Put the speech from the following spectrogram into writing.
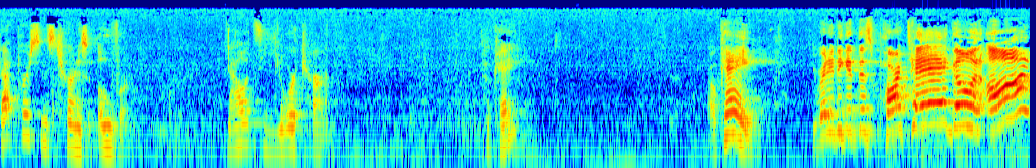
that person's turn is over. Now it's your turn. Okay? Okay. You ready to get this party going on?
